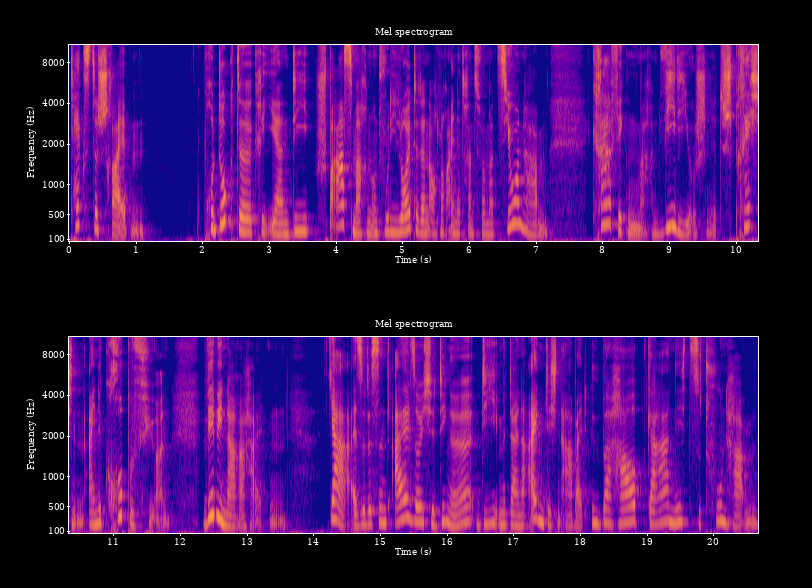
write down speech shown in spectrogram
Texte schreiben, Produkte kreieren, die Spaß machen und wo die Leute dann auch noch eine Transformation haben. Grafiken machen, Videoschnitt, sprechen, eine Gruppe führen, Webinare halten. Ja, also das sind all solche Dinge, die mit deiner eigentlichen Arbeit überhaupt gar nichts zu tun haben.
